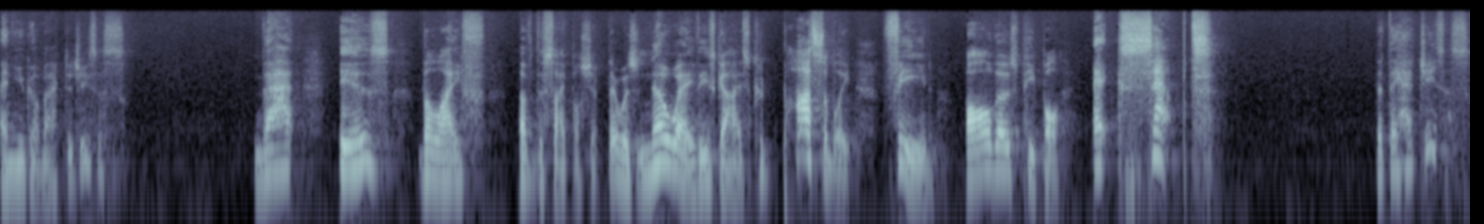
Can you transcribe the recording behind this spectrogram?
And you go back to Jesus. That is the life of discipleship. There was no way these guys could possibly feed all those people except that they had Jesus.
